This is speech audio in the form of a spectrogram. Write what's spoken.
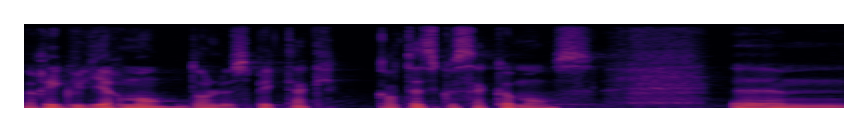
régulièrement dans le spectacle. Quand est-ce que ça commence? Euh,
